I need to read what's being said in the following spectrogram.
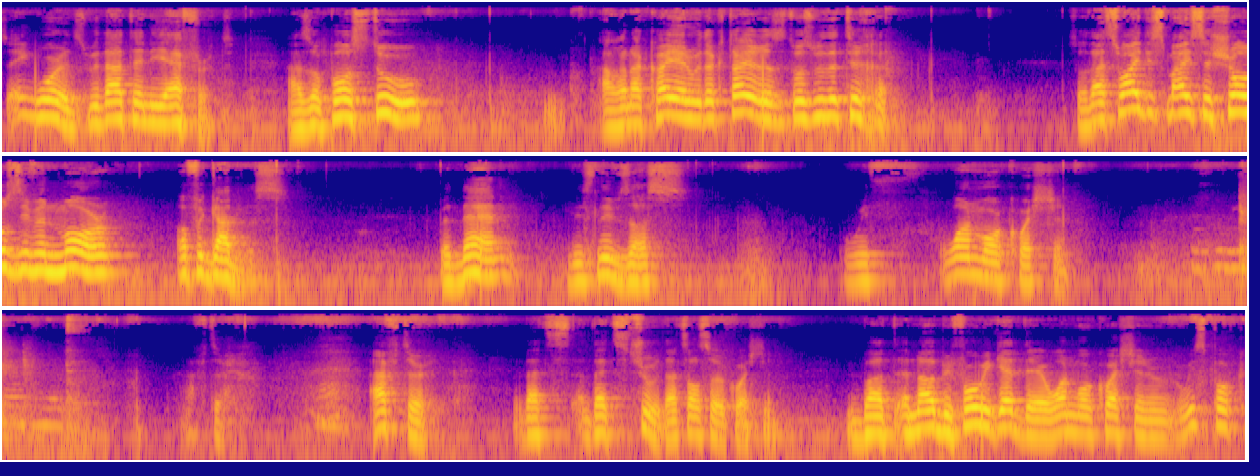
saying words without any effort, as opposed to Aaron HaKoyen with the Ketores, it was with the tircha." So that's why this Maisa shows even more of a gadlus. But then this leaves us with one more question. After. After. That's, that's true. That's also a question. But uh, now, before we get there, one more question. We spoke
